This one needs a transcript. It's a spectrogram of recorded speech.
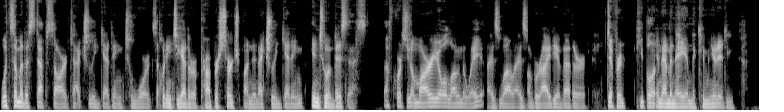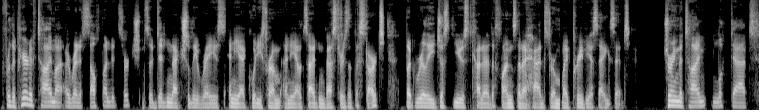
what some of the steps are to actually getting towards putting together a proper search fund and actually getting into a business. Of course, you know, Mario along the way, as well as a variety of other different people in M&A in the community. For the period of time, I, ran a self-funded search, so didn't actually raise any equity from any outside investors at the start, but really just used kind of the funds that I had from my previous exit during the time looked at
